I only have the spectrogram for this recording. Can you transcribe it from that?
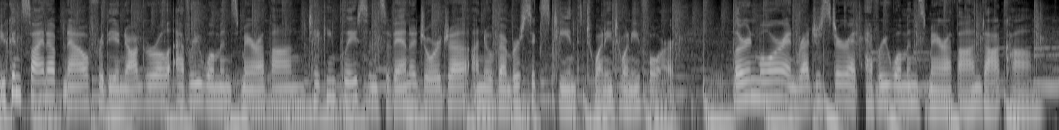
You can sign up now for the inaugural Every Woman's Marathon taking place in Savannah, Georgia on November 16th, 2024. Learn more and register at everywomansmarathon.com.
